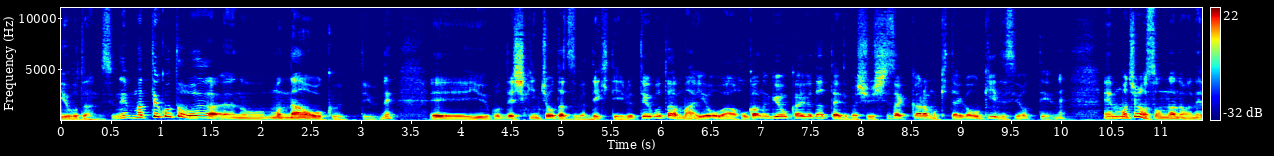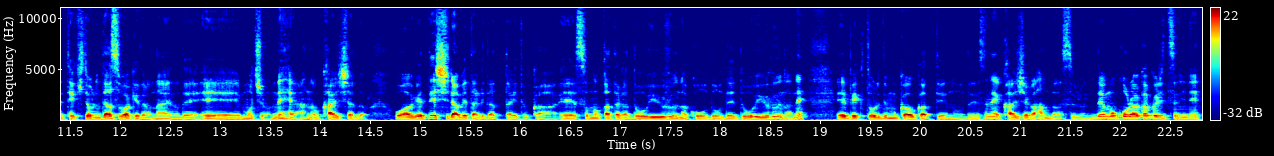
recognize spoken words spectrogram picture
いうことなんですよね。まあ、ってことは、あの、もう何億っていうね、えー、いうことで資金調達ができているっていうことは、まあ、要は他の業界がだったりとか出資先からも期待が大きいですよっていうね。えー、もちろんそんなのはね、適当に出すわけではないので、えー、もちろんね、あの会社を挙げて調べたりだったりとか、えー、その方がどういうふうな行動で、どういうふうなね、えー、ベクトルで向かうかっていうのをですね、会社が判断するんで、もうこれは確実にね、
